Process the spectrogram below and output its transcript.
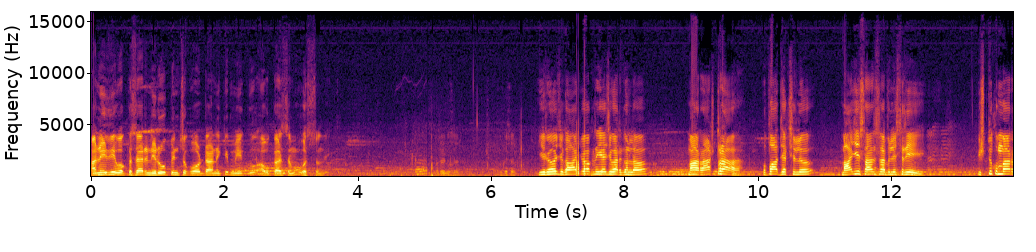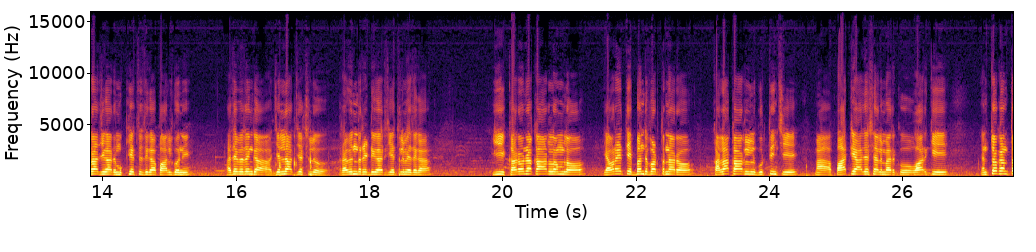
అనేది ఒక్కసారి నిరూపించుకోవడానికి మీకు అవకాశం వస్తుంది. ఈరోజు గాజువాక నియోజకవర్గంలో మా రాష్ట్ర ఉపాధ్యక్షులు మాజీ శాసనసభ్యులు శ్రీ విష్ణుకుమార్ రాజు గారి ముఖ్య అతిథిగా పాల్గొని అదేవిధంగా జిల్లా అధ్యక్షులు రవీందర్ రెడ్డి గారి చేతుల మీదుగా ఈ కరోనా కాలంలో ఎవరైతే ఇబ్బంది పడుతున్నారో కళాకారులను గుర్తించి మా పార్టీ ఆదేశాల మేరకు వారికి ఎంతో కొంత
